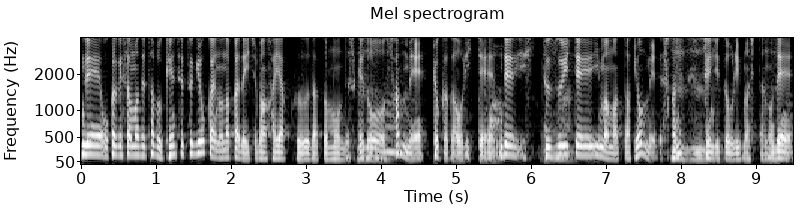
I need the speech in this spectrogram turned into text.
で、おかげさまで多分建設業界の中で一番早くだと思うんですけど、3名許可が下りて、で、続いて今また4名ですかね。先日下りましたので、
